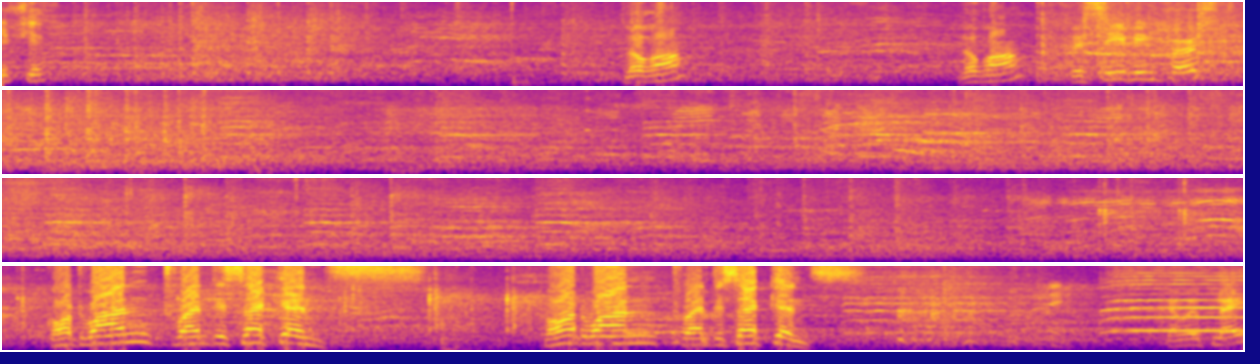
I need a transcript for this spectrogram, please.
Eefje. Lorraine. Lorraine, receiving first. Got one, 20 seconds. Got one, 20 seconds. Can we play?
